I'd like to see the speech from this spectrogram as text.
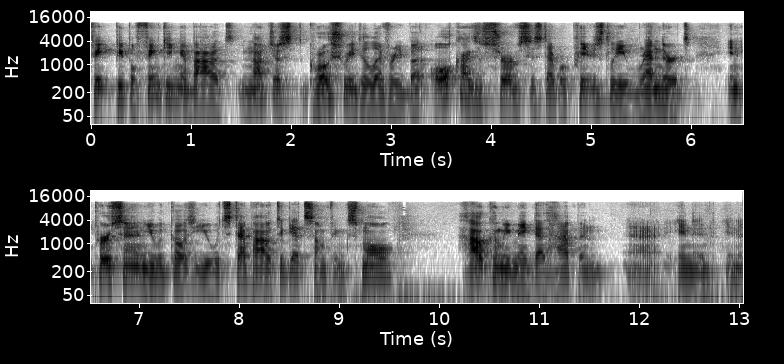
People thinking about not just grocery delivery, but all kinds of services that were previously rendered in person. You would go, you would step out to get something small. How can we make that happen uh, in a in a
